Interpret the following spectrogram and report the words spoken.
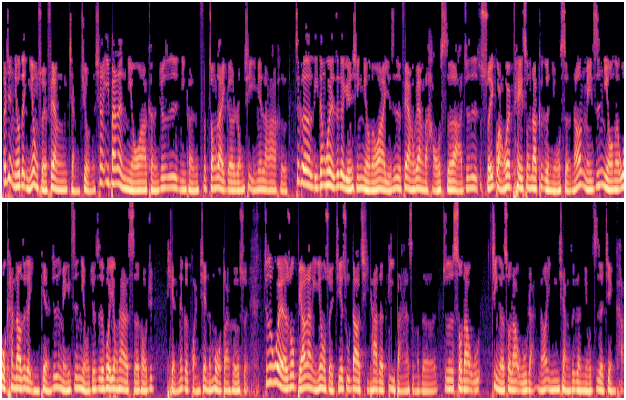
而且牛的饮用水非常讲究的，像一般的牛啊，可能就是你可能装在一个容器里面让它喝。这个李登辉的这个圆形牛的话，也是非常非常的豪奢啊，就是水管会配送到各个牛舍，然后每只牛呢，我有看到这个影片，就是每一只牛就是会用它的舌头去舔那个管线的末端喝水，就是为了说不要让饮用水接触到其他的地板啊什么的，就是受到污，进而受到污染，然后影响这个牛只的健康。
